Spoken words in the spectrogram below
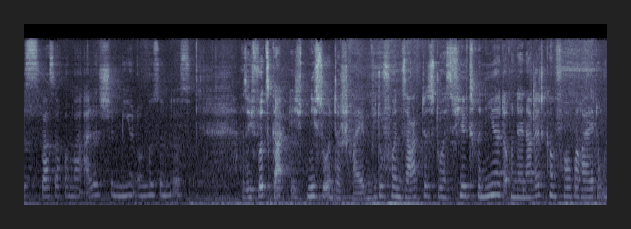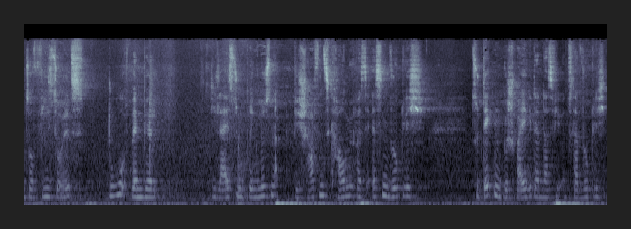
ist, was auch immer, alles Chemie und ungesund ist? Also ich würde es gar nicht, so unterschreiben. Wie du vorhin sagtest, du hast viel trainiert, auch in deiner Wettkampfvorbereitung und so. Wie sollst du, wenn wir die Leistung bringen müssen, wir schaffen es kaum, übers Essen wirklich zu decken, geschweige denn, dass wir uns da wirklich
